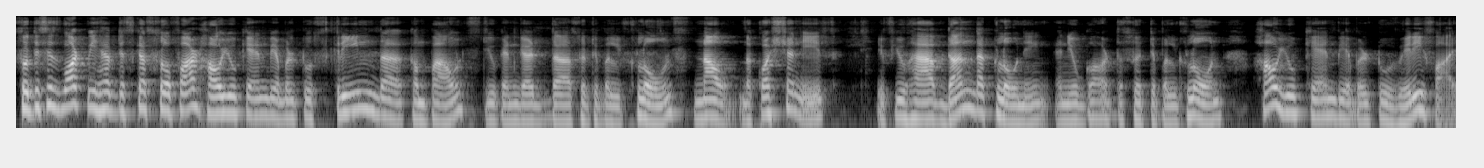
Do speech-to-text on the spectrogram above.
So, this is what we have discussed so far how you can be able to screen the compounds you can get the suitable clones. Now, the question is if you have done the cloning and you got the suitable clone how you can be able to verify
